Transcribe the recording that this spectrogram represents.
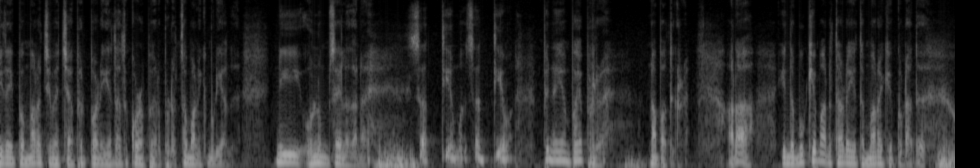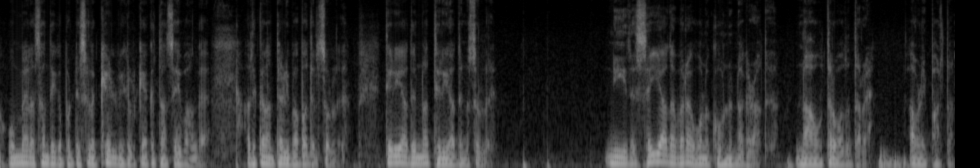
இதை இப்போ மறைச்சி வச்சா பிற்பாடு ஏதாவது குழப்பம் ஏற்படும். சமாளிக்க முடியாது. நீ ஒன்றும் செய்யலை தானே? சத்தியமாக சத்தியமாக பின்ன ஏன் பயப்படுற? நான் பார்த்துக்குறேன் ஆனால் இந்த முக்கியமான தடயத்தை மறைக்கக்கூடாது. உன் மேலே சந்தேகப்பட்டு சில கேள்விகள் கேட்கத்தான் செய்வாங்க. அதுக்கெல்லாம் தெளிவாக பதில் சொல்லு. தெரியாதுன்னா தெரியாதுன்னு சொல்லு. நீ இதை செய்யாத வர உனக்கு ஒன்றும் நகழாது. நான் உத்தரவாதம் தரேன். அவளை பார்த்தான்.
